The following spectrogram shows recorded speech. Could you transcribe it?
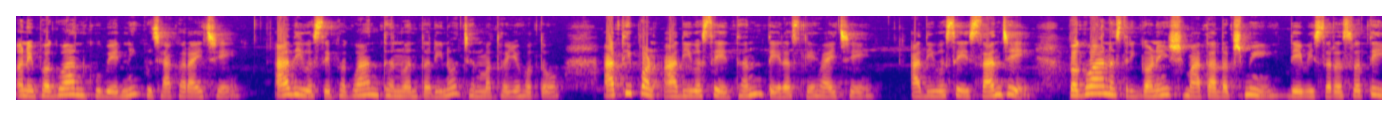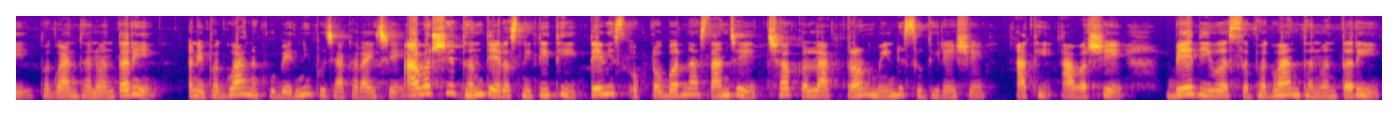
અને ભગવાન કુબેરની પૂજા કરાય છે. આ દિવસે ભગવાન ધન્વંતરીનો જન્મ થયો હતો. આથી પણ આ દિવસે ધનતેરસ કહેવાય છે. આ દિવસે સાંજે ભગવાન શ્રી ગણેશ માતા લક્ષ્મી, દેવી સરસ્વતી, ભગવાન ધન્વંતરી અને ભગવાન કુબેરની પૂજા કરાય છે. આ વર્ષે ધનતેરસની તિથિ ત્રેવીસ ઓક્ટોબરના સાંજે છ કલાક ત્રણ મિનિટ સુધી રહેશે. આથી આ વર્ષે બે દિવસ ભગવાન ધન્વંતરી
